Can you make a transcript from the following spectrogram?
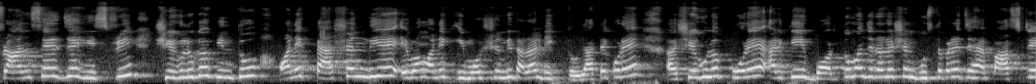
ফ্রান্সের যে হিস্ট্রি সেগুলোকেও কিন্তু অনেক প্যাশন দিয়ে এবং অনেক ইমোশন দিয়ে তারা লিখতো। যাতে করে সেগুলো পড়ে আর কি বর্তমান জেনারেশন বুঝতে পারে যে হ্যাঁ পাস্টে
